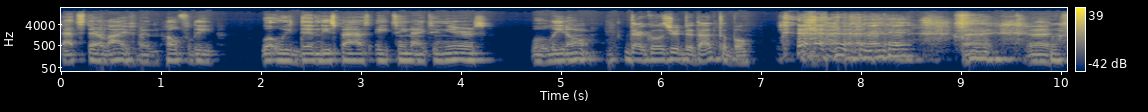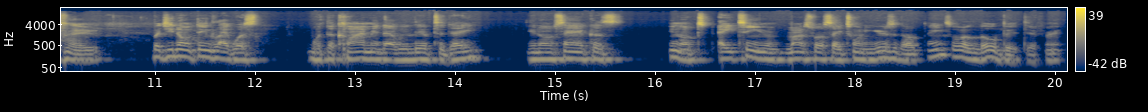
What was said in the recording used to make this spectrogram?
that's their life. And hopefully what we did in these past 18, 19 years will lead on. There goes your deductible. Uh, But you don't think like what's with the climate that we live today? You know what I'm saying? Because you know, 18, might as well say 20 years ago, things were a little bit different.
